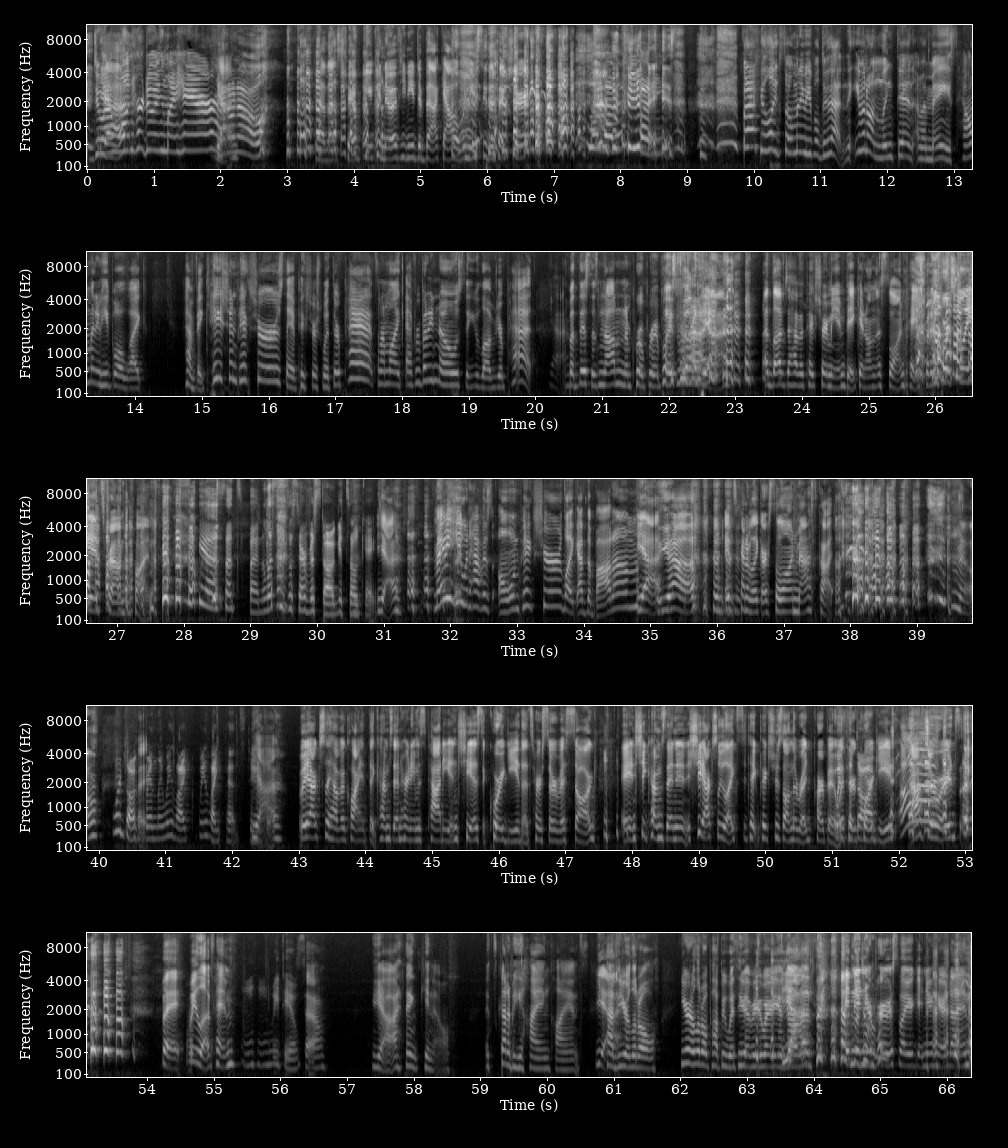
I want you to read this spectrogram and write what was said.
do I want her doing my hair? I Yeah. don't know. Yeah, that's true. You can know if you need to back out when you see the picture. Yes. But I feel like so many people do that. And even on LinkedIn, I'm amazed how many people like have vacation pictures. They have pictures with their pets. And I'm like, everybody knows that you love your pet. Yeah. But this is not an appropriate place for that. Yeah. I'd love to have a picture of me and bacon on the salon page, but unfortunately it's frowned upon. yes, that's fun. Unless he's a service dog, it's mm, okay. Yeah. Maybe he would have his own picture like at the bottom. Yeah. Yeah. It's kind of like our salon mascot. no. We're dog But- friendly. We like we like pets too. Yeah. We actually have a client that comes in. Her name is Patty, and she has a corgi. That's her service dog. and she comes in, and she actually likes to take pictures on the red carpet With with, her dog. corgi afterwards. but we love him. hmm we do. So, yeah. I think, you know, it's got to be high end clients. Yeah. Have your little. Your little puppy with you everywhere you go. Yeah. That's hidden in your purse while you're getting your hair done.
